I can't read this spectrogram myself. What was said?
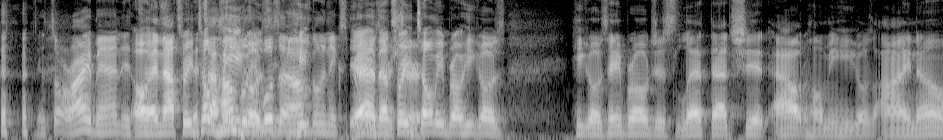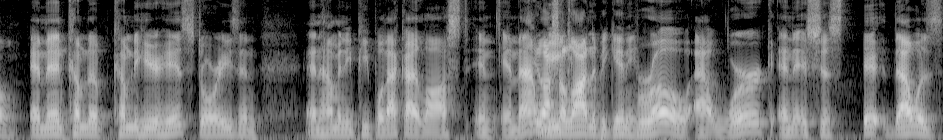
It's all right, man. It's, Oh, and that's what he told me. He goes, it was a humbling experience. Yeah, that's what sure. he told me, bro. He goes, he goes, hey, bro, just let that shit out, homie. He goes, I know. And then come to come to hear his stories and and how many people that guy lost in in that He week, lost a lot in the beginning. bro, at work, and it's just it. That was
